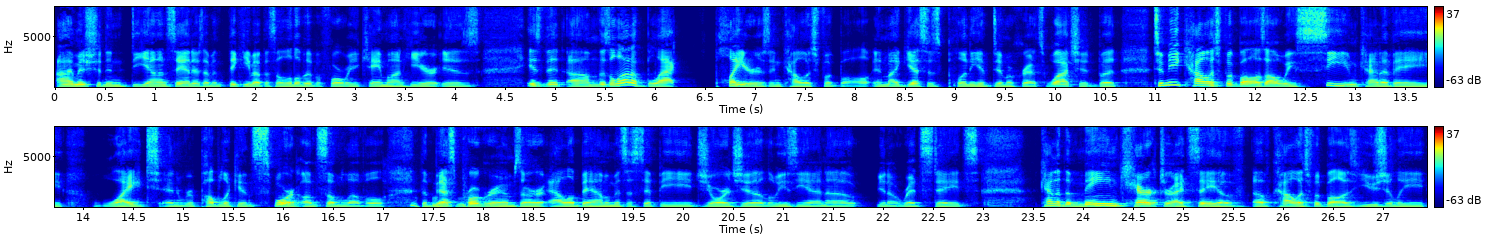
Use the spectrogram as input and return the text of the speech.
I'm interested in Deion Sanders, I've been thinking about this a little bit before we came on here, is is that um, there's a lot of black players in college football, and my guess is plenty of Democrats watch it. But to me, college football has always seemed kind of a white and Republican sport on some level. The best programs are Alabama, Mississippi, Georgia, Louisiana, you know, red states kind of the main character I'd say of of college football is usually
